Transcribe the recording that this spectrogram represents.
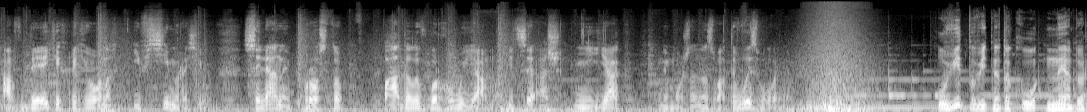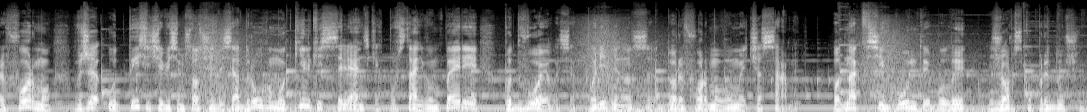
а в деяких регіонах і в сім разів. Селяни просто падали в боргову яму, і це аж ніяк не можна назвати визволенням. У відповідь на таку недореформу вже у 1862-му кількість селянських повстань в імперії подвоїлася порівняно з дореформовими часами. Однак всі бунти були жорстко придушені.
